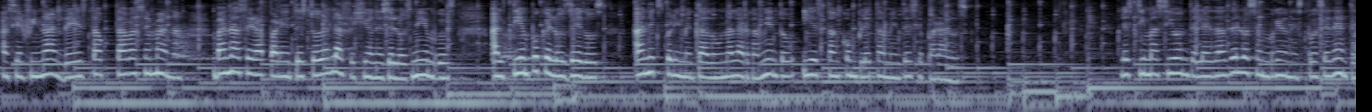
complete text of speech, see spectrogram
Hacia el final de esta octava semana van a ser aparentes todas las regiones de los miembros al tiempo que los dedos han experimentado un alargamiento y están completamente separados. La estimación de la edad de los embriones procedentes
